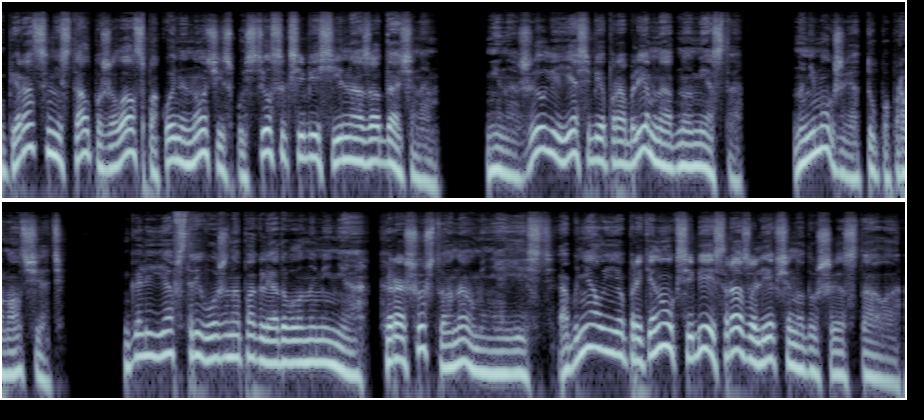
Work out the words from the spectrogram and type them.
Упираться не стал, пожелал спокойной ночи и спустился к себе сильно озадаченным. Не нажил ли я себе проблем на одно место? Но не мог же я тупо промолчать. Галия встревоженно поглядывала на меня. Хорошо, что она у меня есть. Обнял ее, притянул к себе, и сразу легче на душе стало.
